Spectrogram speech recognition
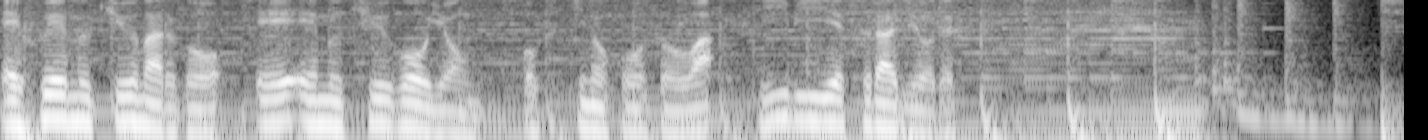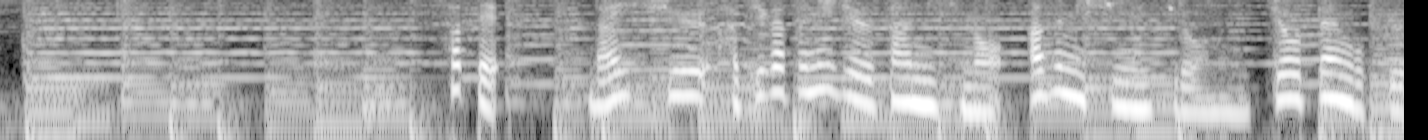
FM905 AM954 お聞きの放送は TBS ラジオですさて、来週8月23日の安住紳一郎の日曜天国、メ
